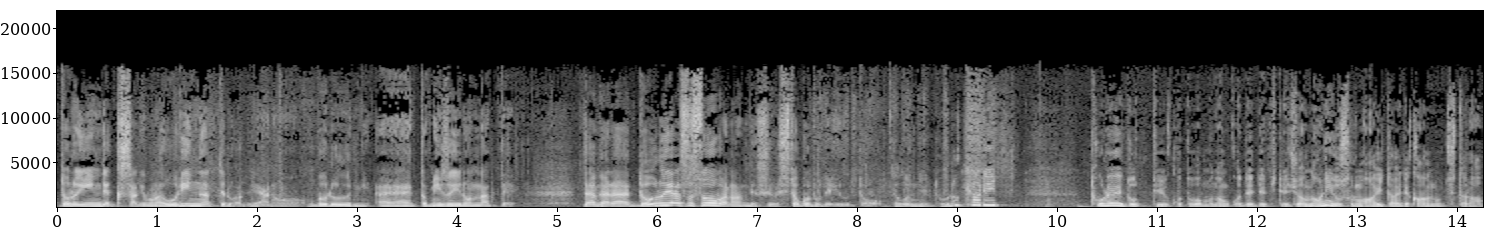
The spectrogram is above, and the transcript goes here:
ドルインデックス先物は売りになってるわけ。あの、ブルーに、えー、っと、水色になって。だから、ドル安相場なんですよ、一言で言うと。だからね、ドルキャリっトレードっていう言葉もなんか出てきて、じゃあ何をその相対で買うのって言ったら、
